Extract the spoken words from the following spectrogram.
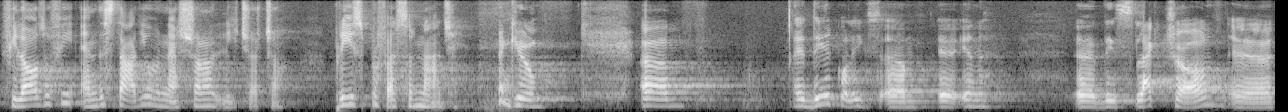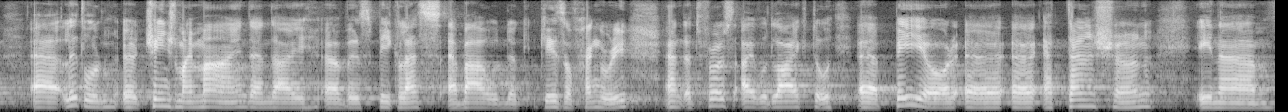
philosophy, and the study of national literature. Please, Professor Nagy. Thank you. Um, uh, dear colleagues, um, uh, in uh, this lecture uh, a little uh, changed my mind and I uh, will speak less about the case of Hungary. And at first I would like to uh, pay your uh, attention in a,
